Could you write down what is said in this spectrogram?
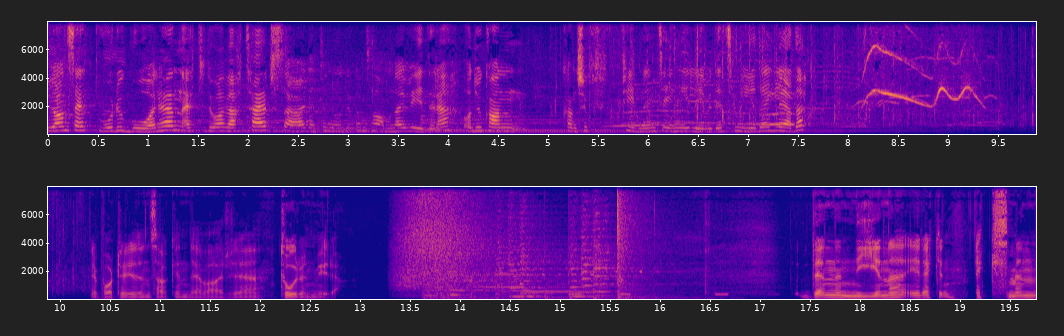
uansett hvor du går hen etter du har vært her, så er dette noe du kan ta med deg videre. Og du kan kanskje finne en ting i livet ditt som gir deg glede. Reporter i denne saken, det var uh, Torunn Myhre. Den niende i rekken, X-Men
